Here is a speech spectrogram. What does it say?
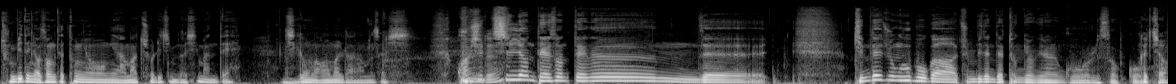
준비된 여성 대통령의 아마추어리즘이 더 심한데 지금은 아무 말도 안 하면서 씨. 97년 대선 때는 이제 김대중 후보가 준비된 대통령이라는 구호를 썼고 그렇죠.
